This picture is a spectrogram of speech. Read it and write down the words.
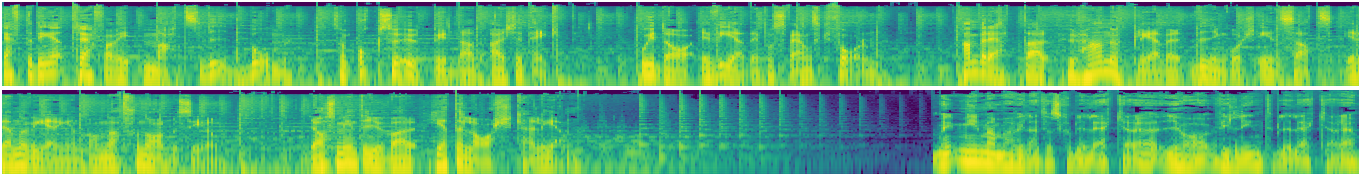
Efter det träffar vi Mats Widbom som också är utbildad arkitekt och idag är VD på Svensk Form. Han berättar hur han upplever Wingårds insats i renoveringen av Nationalmuseum. Jag som intervjuar heter Lars Karlén. Min mamma ville att jag skulle bli läkare. Jag ville inte bli läkare.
